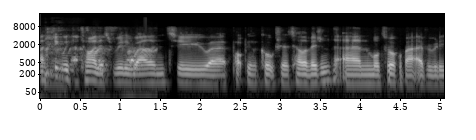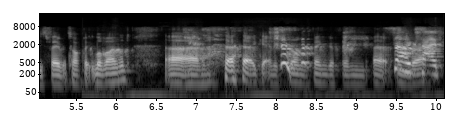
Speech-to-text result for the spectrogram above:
I think we can tie this really well into uh, popular culture television, and we'll talk about everybody's favourite topic, Love Island. Uh, getting a strong finger from. Uh, So from Brett. excited.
